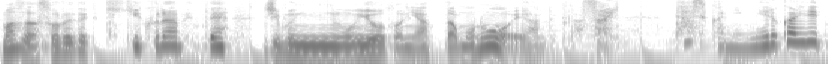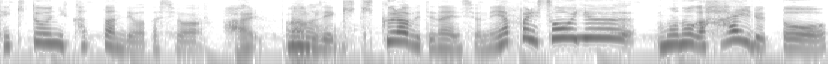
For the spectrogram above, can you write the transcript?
まずはそれで聞き比べて自分の用途に合ったものを選んでください。確かにメルカリで適当に買ったんで私は。はい。なのであ聞き比べてないんですよね。やっぱりそういうものが入ると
